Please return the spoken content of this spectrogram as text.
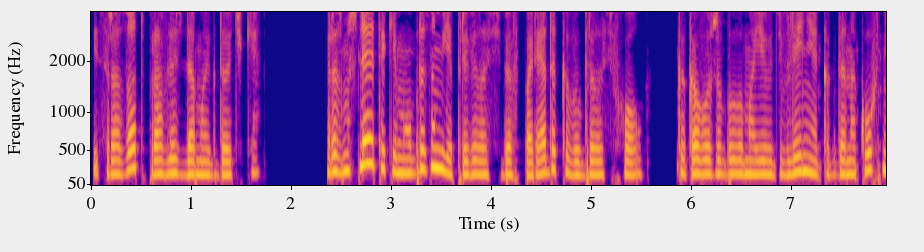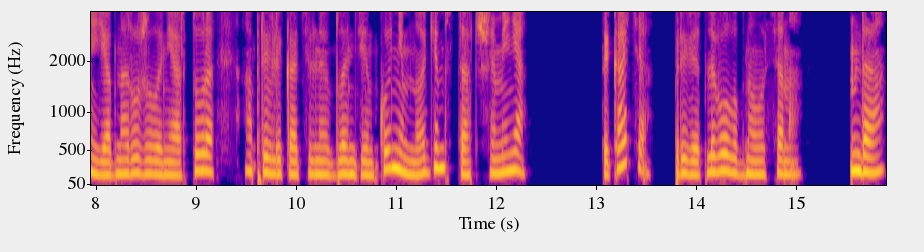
и сразу отправлюсь домой к дочке. Размышляя таким образом, я привела себя в порядок и выбралась в холл. Каково же было мое удивление, когда на кухне я обнаружила не Артура, а привлекательную блондинку, немногим старше меня. «Ты Катя?» — приветливо улыбнулась она. «Да.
